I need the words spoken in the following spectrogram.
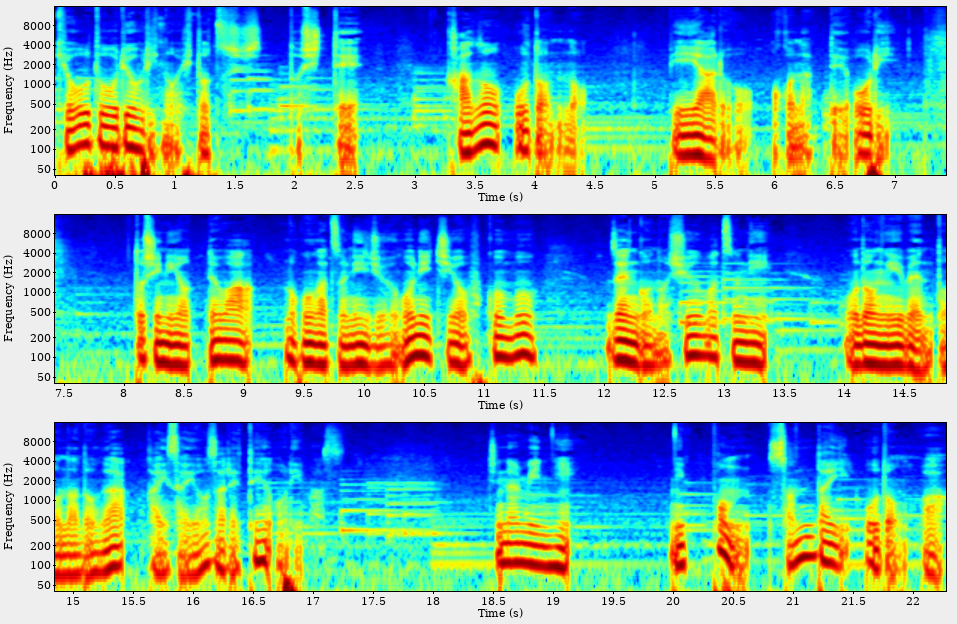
郷土料理の一つとして加須うどんの PR を行っており、年によっては6月25日を含む前後の週末にうどんイベントなどが開催をされております。ちなみに日本三大うどんは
